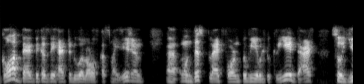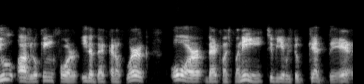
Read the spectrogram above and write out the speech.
got that because they had to do a lot of customization uh, on this platform to be able to create that. So you are looking for either that kind of work or that much money to be able to get there.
